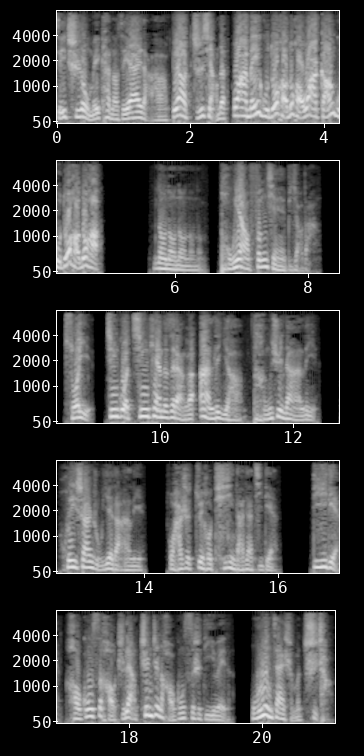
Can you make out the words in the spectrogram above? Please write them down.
贼吃肉，没看到贼挨打啊！不要只想着哇，美股多好多好，哇，港股多好多好。No no no no no，同样风险也比较大，所以。经过今天的这两个案例哈，腾讯的案例，辉山乳业的案例，我还是最后提醒大家几点。第一点，好公司、好质量，真正的好公司是第一位的，无论在什么市场。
